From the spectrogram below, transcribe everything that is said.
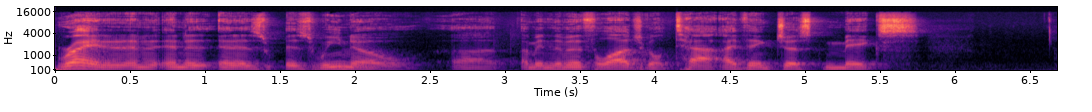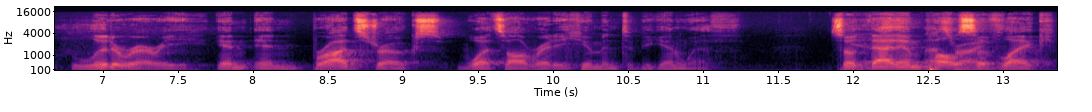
Right, and and, and, and as as we know, uh, I mean, the mythological ta- I think just makes literary in in broad strokes what's already human to begin with. So Yes, that impulse right. of like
